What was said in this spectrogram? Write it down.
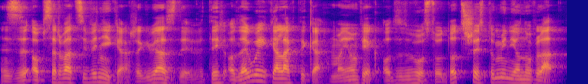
Z obserwacji wynika, że gwiazdy w tych odległych galaktykach mają wiek od 200 do 300 milionów lat.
